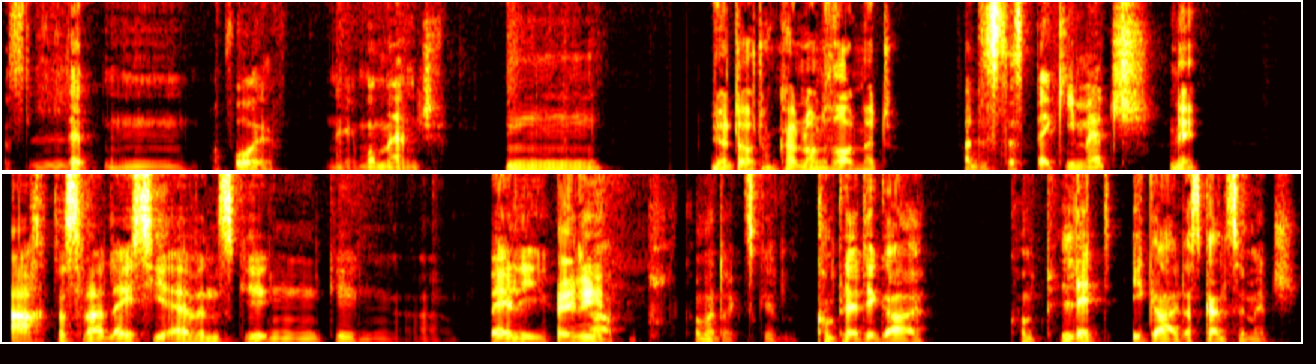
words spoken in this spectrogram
Das letzten, obwohl, nee, Moment. Hm, Ja, doch, dann kam noch ein Frauenmatch. war das das Becky-Match? Nee. Ach, das war Lacey Evans gegen, gegen äh, Bailey. Bayley. Ja, können wir direkt skippen. Komplett egal. Komplett egal, das ganze Match.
